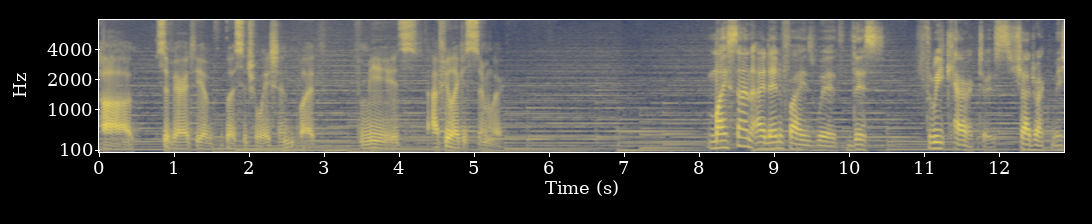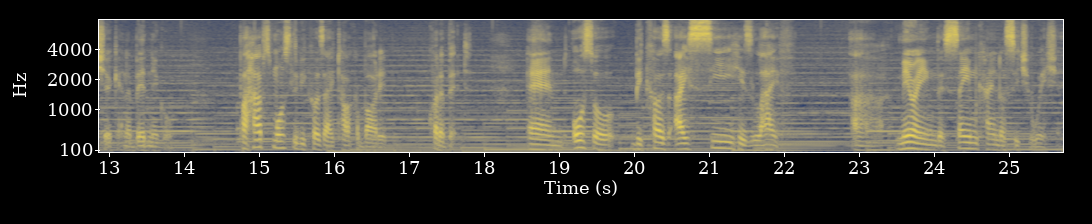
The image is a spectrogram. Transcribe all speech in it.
uh, severity of the situation, but for me, it's, I feel like it's similar. My son identifies with this three characters, Shadrach, Meshach, and Abednego, perhaps mostly because I talk about it quite a bit. And also because I see his life uh, mirroring the same kind of situation.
